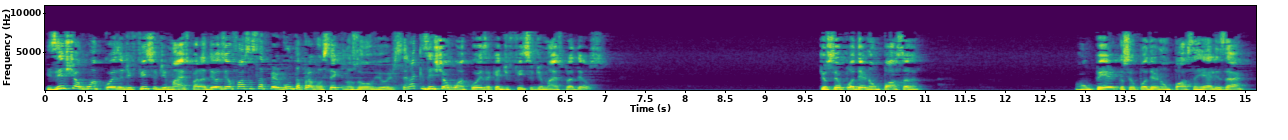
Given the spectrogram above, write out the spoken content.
Existe alguma coisa difícil demais para Deus? E eu faço essa pergunta para você que nos ouve hoje. Será que existe alguma coisa que é difícil demais para Deus? Que o seu poder não possa romper, que o seu poder não possa realizar?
